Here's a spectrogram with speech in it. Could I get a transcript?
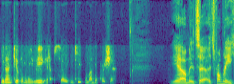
we don't give them any leg ups so we can keep them under pressure. Yeah, I mean it's a, it's probably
